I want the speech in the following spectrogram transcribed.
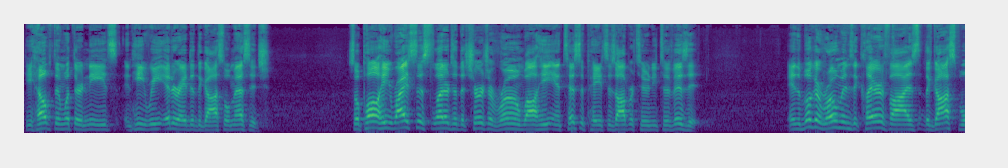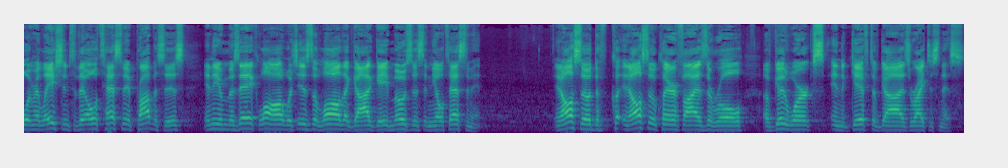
he helped them with their needs, and he reiterated the gospel message. So Paul he writes this letter to the church of Rome while he anticipates his opportunity to visit. In the book of Romans, it clarifies the gospel in relation to the Old Testament prophecies in the Mosaic law, which is the law that God gave Moses in the Old Testament. It also, it also clarifies the role of good works in the gift of God's righteousness.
